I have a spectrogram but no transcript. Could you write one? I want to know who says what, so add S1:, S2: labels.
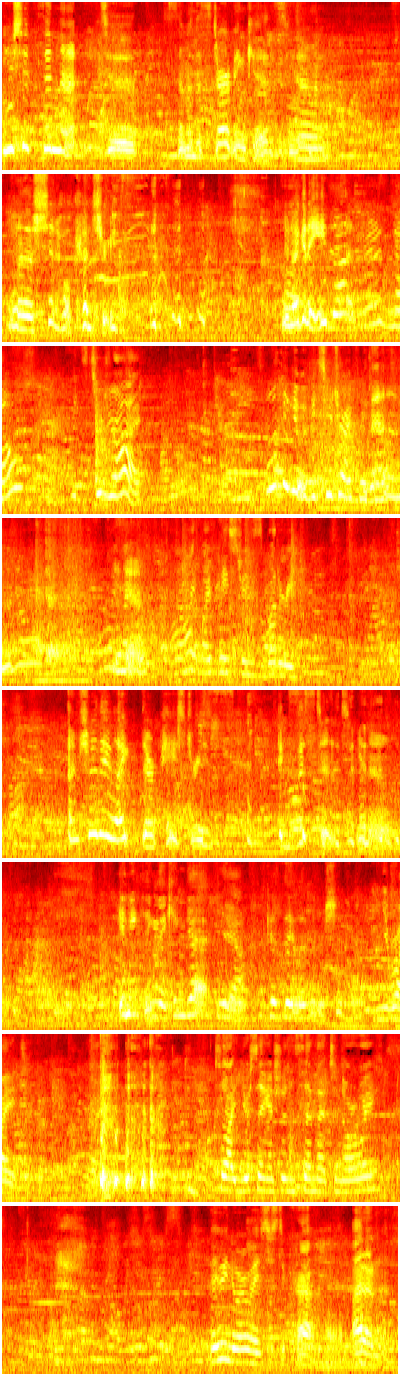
S1: You should send that to some of the starving kids, you know, in one of those shithole countries. You're not gonna eat that?
S2: No, it's too dry.
S1: I don't think it would be too dry for them. You know,
S2: I like my pastries buttery.
S1: I'm sure they like their pastries existent, you know. Anything they can get,
S2: Yeah.
S1: know, because they live in a shithole.
S2: You're right. Right. so you're saying I shouldn't send that to Norway?
S1: Maybe Norway's just a crap hole. I don't know.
